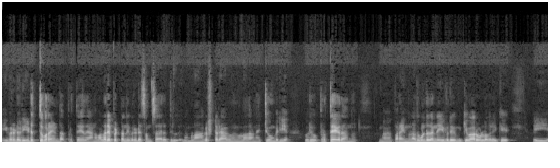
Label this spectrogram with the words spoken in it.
ഇവരുടെ ഒരു എടുത്തു പറയേണ്ട പ്രത്യേകതയാണ്. വളരെ പെട്ടെന്ന് ഇവരുടെ സംസാരത്തിൽ നമ്മൾ ആകൃഷ്ടരാകും എന്നുള്ളതാണ് ഏറ്റവും വലിയ ഒരു പ്രത്യേകത എന്ന് പറയുന്നത്. അതുകൊണ്ട് തന്നെ ഇവർ മിക്കവാറും ഉള്ളവരൊക്കെ ഈ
